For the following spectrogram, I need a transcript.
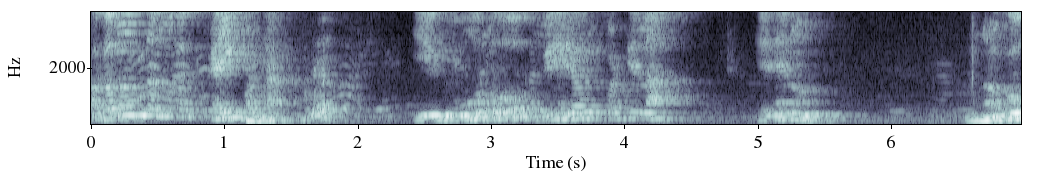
ಭಗವಂತ ನಮಗೆ ಕೈ ಕೊಟ್ಟ ಈ ಮೂರು ಬೇರೆಯವ್ರಿಗೆ ಕೊಟ್ಟಿಲ್ಲ ಏನೇನು ನಗು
